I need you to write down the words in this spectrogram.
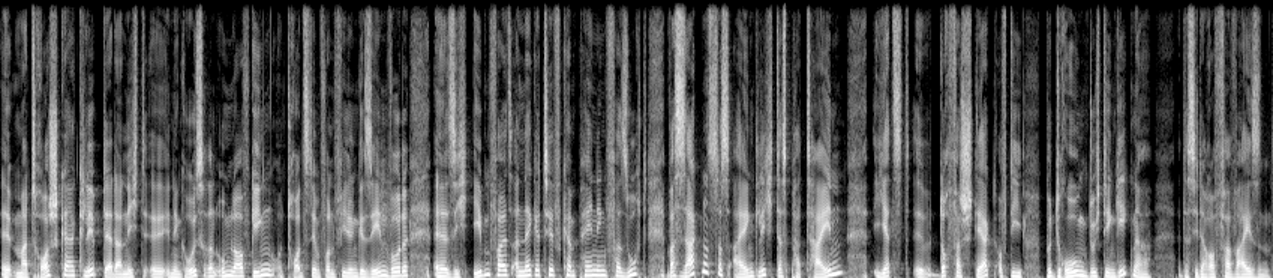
äh, Matroschka-Clip, der da nicht äh, in den größeren Umlauf ging und trotzdem von vielen gesehen wurde, äh, sich ebenfalls an Negative Campaigning versucht. Was sagt uns das eigentlich, dass Parteien jetzt äh, doch verstärkt auf die Bedrohung durch den Gegner, dass sie darauf verweisen?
